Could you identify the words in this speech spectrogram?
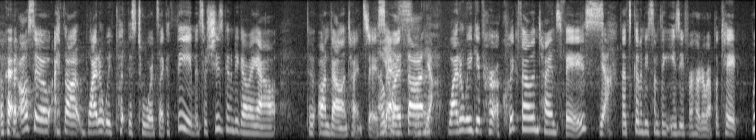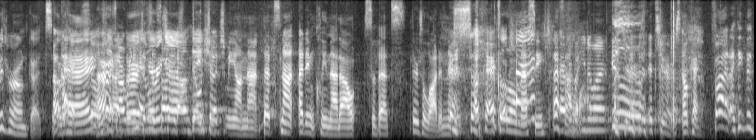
Okay. But also, I thought, why don't we put this towards like a theme? And so she's going to be going out. To, on Valentine's Day. So I thought, Yeah. why don't we give her a quick Valentine's face? Yeah. That's going to be something easy for her to replicate with her own goods. Okay. Okay. So All she's right. already All right, had here we some Don't judge me on that. That's not. I didn't clean that out, so that's. There's a lot in there. Okay. It's a little messy. Everybody, you know what? It's yours. It's yours. Okay. But I think the,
